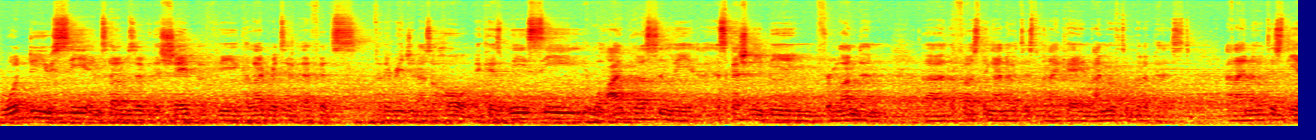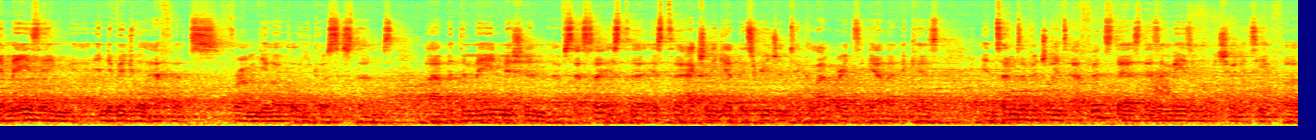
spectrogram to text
what do you see in terms of the shape of the collaborative efforts for the region as a whole? Because we see, well, I personally, especially being from London, uh, the first thing I noticed when I came, I moved to Budapest and I noticed the amazing individual efforts from the local ecosystems. Uh, the main mission of CESA is to, is to actually get this region to collaborate together because in terms of the joint efforts, there's, there's amazing opportunity for,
